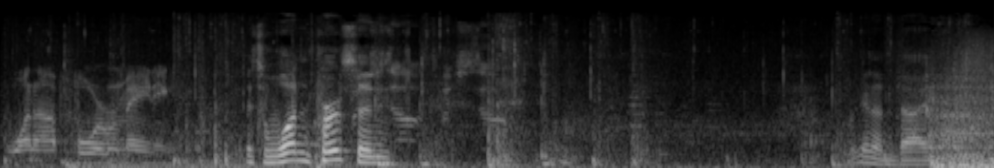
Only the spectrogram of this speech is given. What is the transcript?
One Op 4 remaining. It's one person. South, which south. We're gonna die.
